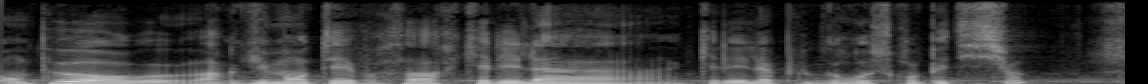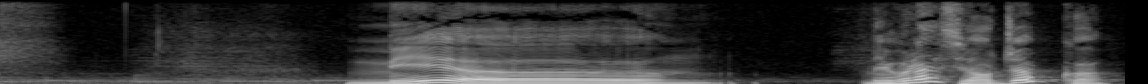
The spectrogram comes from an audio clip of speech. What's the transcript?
on peut ar- argumenter pour savoir quelle est la, quelle est la plus grosse compétition. Mais, euh, mais voilà, c'est leur job quoi.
